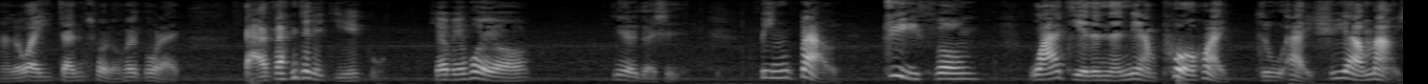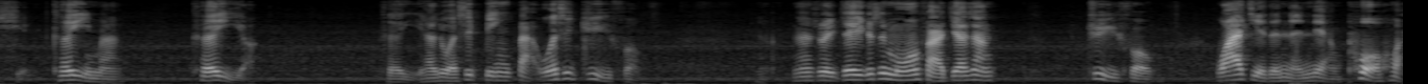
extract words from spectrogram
他说万一粘错了会过来打翻这个结果。小北会哦。第二个是冰雹、飓风、瓦解的能量、破坏、阻碍，需要冒险，可以吗？可以哦，可以。他说我是冰雹，我是飓风。那所以这就是魔法加上飓风，瓦解的能量，破坏，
